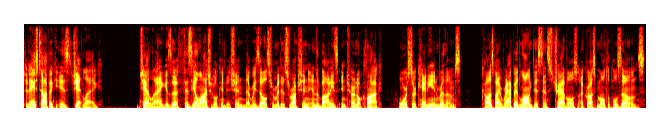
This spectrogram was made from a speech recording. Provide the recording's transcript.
Today's topic is jet lag. Jet lag is a physiological condition that results from a disruption in the body's internal clock, or circadian rhythms, caused by rapid long distance travels across multiple zones.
